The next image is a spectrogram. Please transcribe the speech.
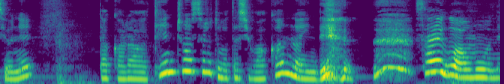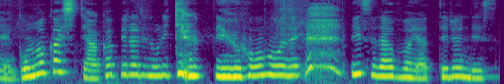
ですよねだから転調すると私わかんないんで 最後はもうねごまかしてアカペラで乗り切るっていう方法で This Love はやってるんです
